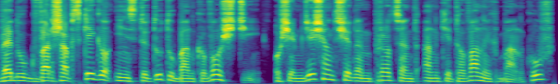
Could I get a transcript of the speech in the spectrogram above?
Według Warszawskiego Instytutu Bankowości 87% ankietowanych banków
